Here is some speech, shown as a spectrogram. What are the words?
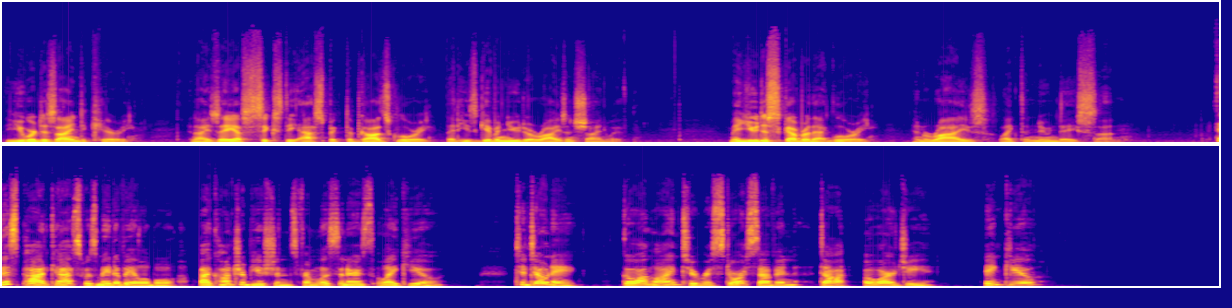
that you were designed to carry, an Isaiah 60 aspect of God's glory that He's given you to arise and shine with. May you discover that glory and rise like the noonday sun. This podcast was made available by contributions from listeners like you. To donate, go online to restore7.org. Thank you.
